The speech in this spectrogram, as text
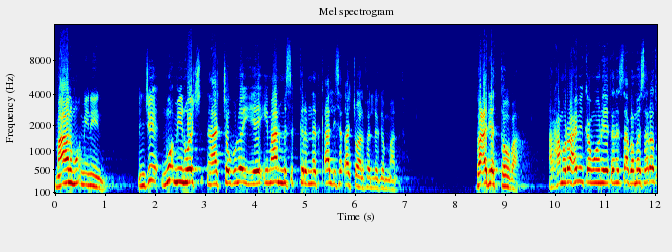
ማአል ሙእሚኒን እንጂ ሙእሚኖች ናቸው ብሎ የኢማን ምስክርነት ቃል ሊሰጣቸው አልፈለገም ማለት ነው። ባዕድ ተውባ አርሐሙ ራሒሚን ከመሆኑ የተነሳ በመሰረቱ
